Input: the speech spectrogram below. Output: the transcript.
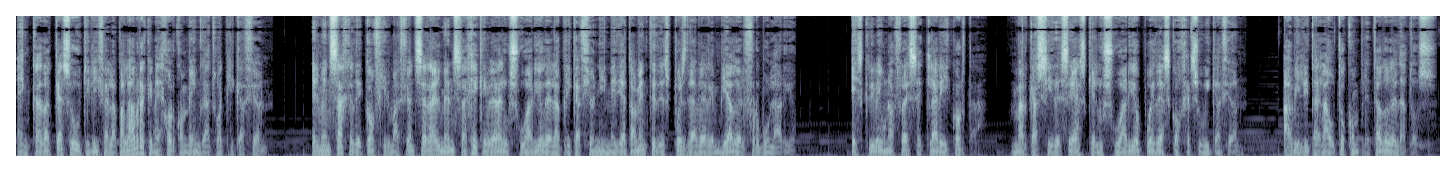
en cada caso utiliza la palabra que mejor convenga a tu aplicación. El mensaje de confirmación será el mensaje que verá el usuario de la aplicación inmediatamente después de haber enviado el formulario. Escribe una frase clara y corta. Marca si deseas que el usuario pueda escoger su ubicación. Habilita el autocompletado de datos.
